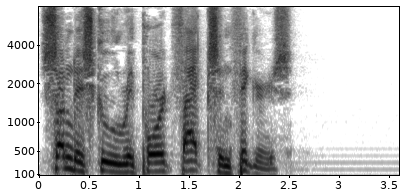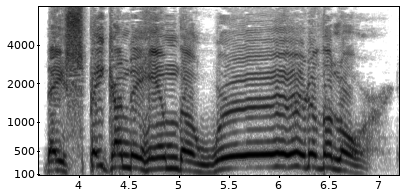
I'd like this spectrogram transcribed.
Sunday school report, facts and figures. They spake unto him the word of the Lord,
